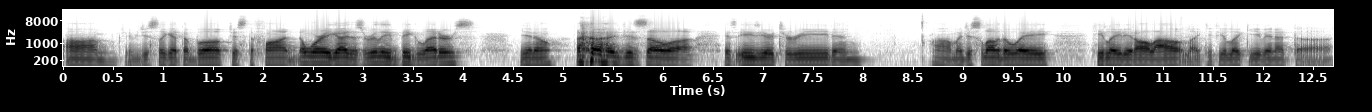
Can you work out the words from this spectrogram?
Um, if you just look at the book, just the font, don't worry, guys, it's really big letters, you know, just so uh, it's easier to read. And um, I just love the way he laid it all out. Like if you look even at the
